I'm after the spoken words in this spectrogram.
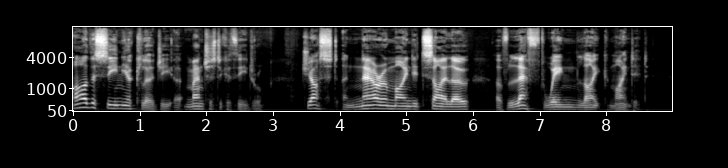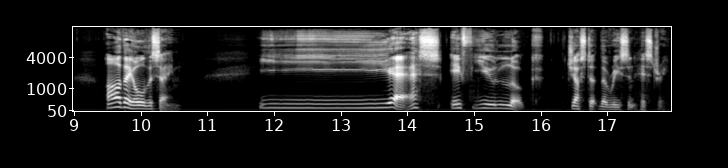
Are the senior clergy at Manchester Cathedral just a narrow minded silo of left wing like minded? Are they all the same? Yes, if you look just at the recent history.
